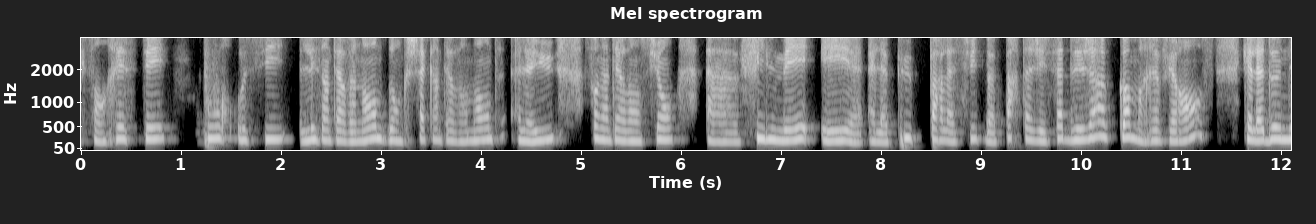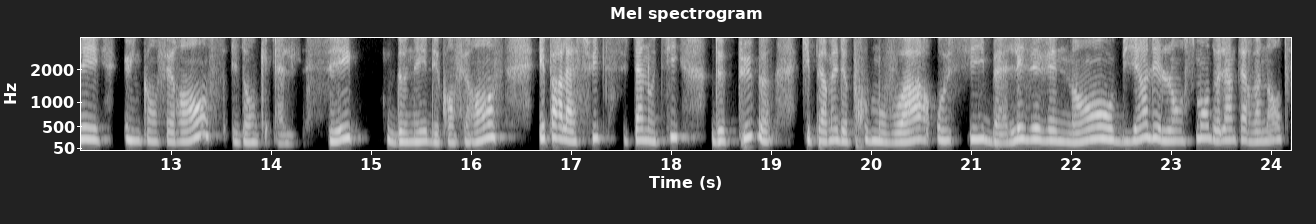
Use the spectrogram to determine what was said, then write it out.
sont restées pour aussi les intervenantes. Donc, chaque intervenante, elle a eu son intervention euh, filmée et elle a pu par la suite bah, partager ça déjà comme référence qu'elle a donné une conférence et donc elle sait donner des conférences. Et par la suite, c'est un outil de pub qui permet de promouvoir aussi bah, les événements ou bien les lancements de l'intervenante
